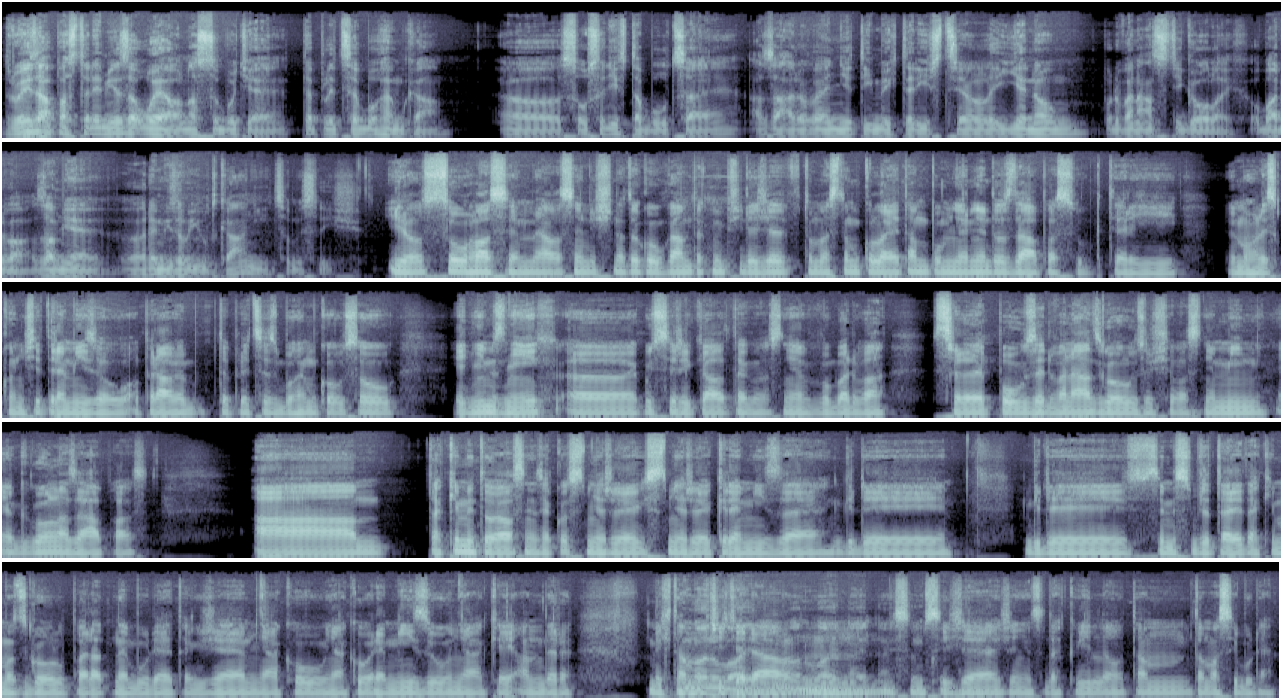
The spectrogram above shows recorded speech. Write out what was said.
Druhý zápas, který mě zaujal na sobotě, Teplice Bohemka. uh, sousedí v tabulce a zároveň týmy, který střelili jenom po 12 gólech, oba dva. Za mě remízový utkání, co myslíš? Jo, souhlasím. Já vlastně, když na to koukám, tak mi přijde, že v tomhle tom kole je tam poměrně dost zápasů, který by mohli skončit remízou a právě Teplice s Bohemkou jsou jedním z nich. Uh, jak už si říkal, tak vlastně oba dva střelili pouze 12 gólů, což je vlastně míň jak gól na zápas. A taky mi to vlastně jako směřuje, směřuje k remíze, kdy, kdy si myslím, že tady taky moc gólů padat nebude, takže nějakou, nějakou remízu, nějaký under bych tam 0, určitě 0, dal. 0, 0, 1, 1. Myslím si, že, že něco takového tam, tam asi bude.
